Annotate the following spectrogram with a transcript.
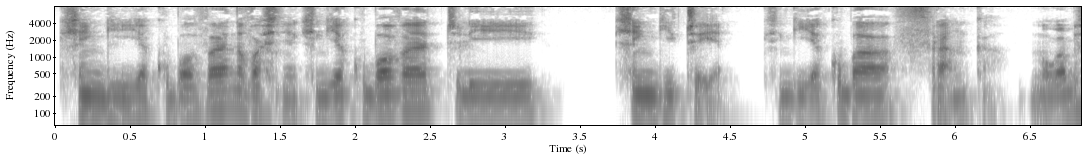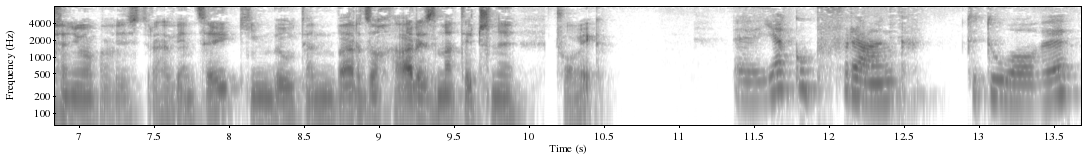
Księgi Jakubowe. No właśnie, Księgi Jakubowe, czyli księgi czyje? Księgi Jakuba Franka. Mogłabyś o nim opowiedzieć trochę więcej? Kim był ten bardzo charyzmatyczny człowiek? E, Jakub Frank, tytułowy.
